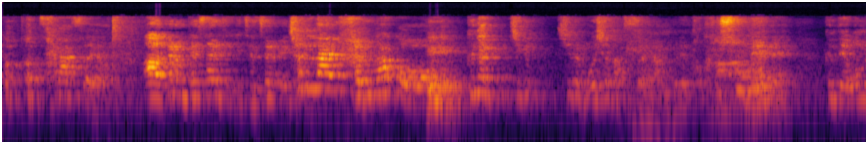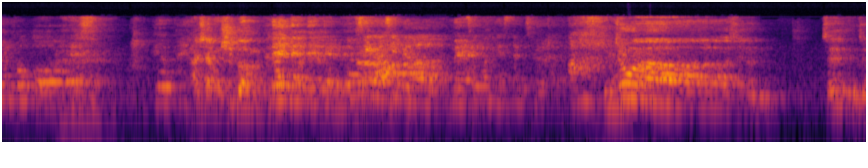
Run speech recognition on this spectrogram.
색소폰을 사놨어요. 아 그럼 뱃살 저처럼 첫날 하루 가고 어머. 그냥 지금 집에 모셔놨어요. 안 그래도. 그랬어요? 네네. 근데 오늘 보고 네. 배워봐요. 다시 한번 시도하면 될것 네네네네. 같아요. 복싱 하시면 네. 정말 뱃살처럼 아, 김종아 씨는 전 이제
